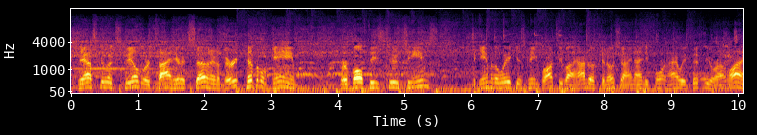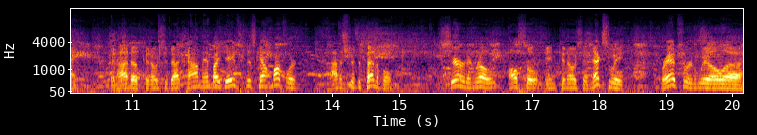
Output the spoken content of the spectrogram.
Jaskwhich Field, we're tied here at seven in a very pivotal game for both these two teams. The game of the week is being brought to you by Honda of Kenosha, I 94 and Highway 50, or online at HondaofKenosha.com and by Dave's Discount Muffler, honest and dependable. Sheridan Road, also in Kenosha. Next week, Bradford will, uh,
